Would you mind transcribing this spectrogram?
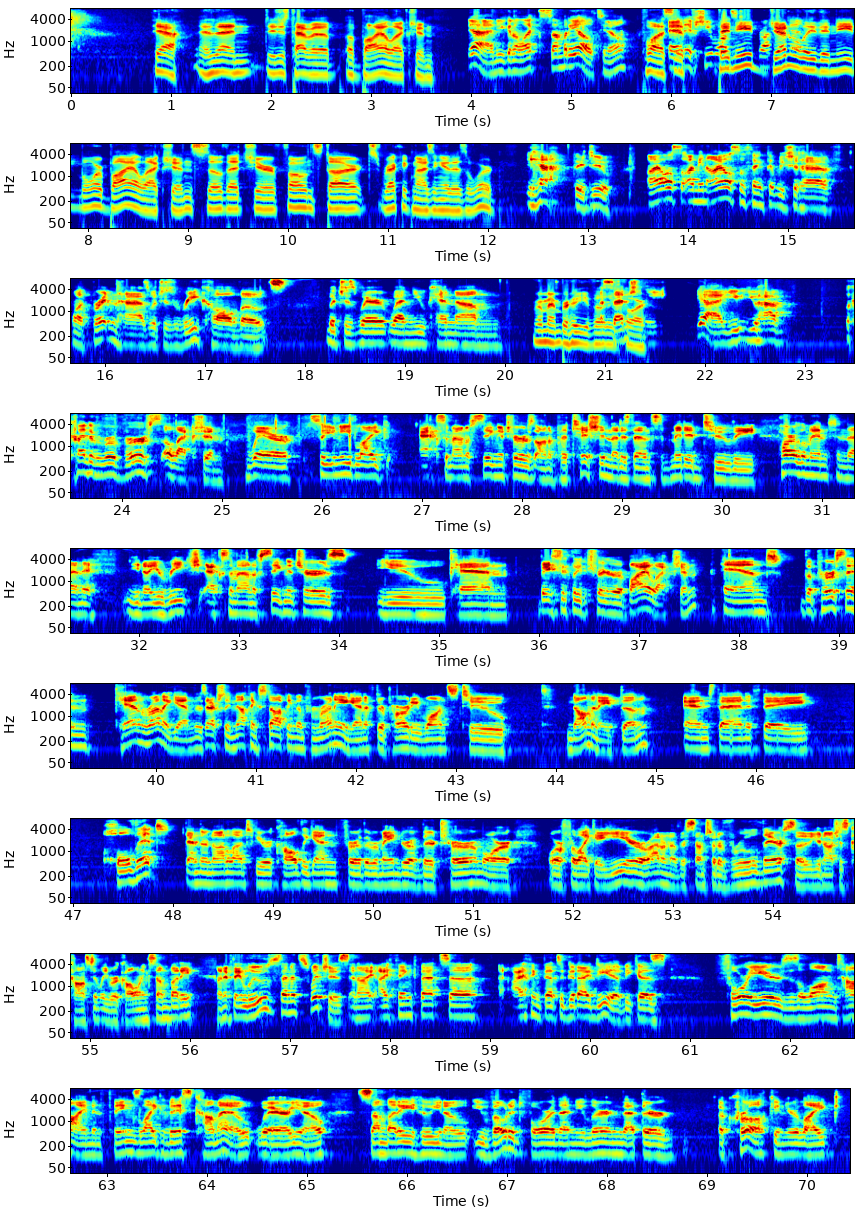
Yeah, and then they just have a, a by election Yeah, and you can elect somebody else. You know. Plus, And if, if she they need generally they need more by-elections so that your phone starts recognizing it as a word. Yeah, they do. I also, I mean, I also think that we should have what Britain has, which is recall votes, which is where when you can um, Remember who you voted for. yeah, you you have a kind of a reverse election where so you need like X amount of signatures on a petition that is then submitted to the parliament, and then if you know you reach X amount of signatures, you can basically trigger a by-election, and the person can run again. There's actually nothing stopping them from running again if their party wants to nominate them, and then if they hold it, then they're not allowed to be recalled again for the remainder of their term or or for like a year or I don't know, there's some sort of rule there, so you're not just constantly recalling somebody. And if they lose, then it switches. And I, I think that's a I think that's a good idea because four years is a long time and things like this come out where, you know, somebody who, you know, you voted for and then you learn that they're a crook and you're like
